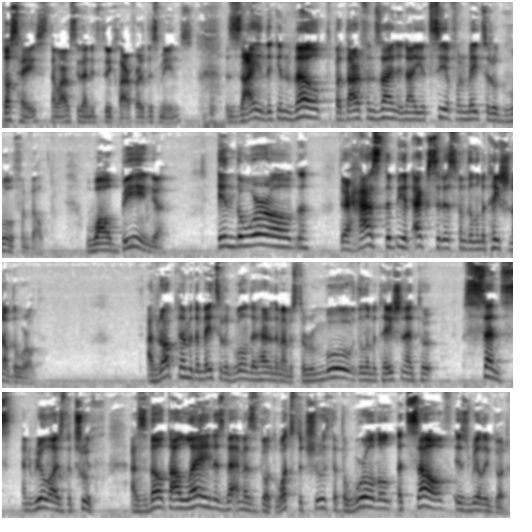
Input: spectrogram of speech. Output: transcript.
Thus haste. Now, obviously, that needs to be clarified. This means, Zayin dicken Welt, but darfen sein in a Yetzia von Meitzer Gvul von Welt. While being in the world, there has to be an exodus from the limitation of the world. Arabnem the Meitzer Gvul that had in the members to remove the limitation and to sense and realize the truth as Welt allein is be'emes good. What's the truth? That the world itself is really good.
